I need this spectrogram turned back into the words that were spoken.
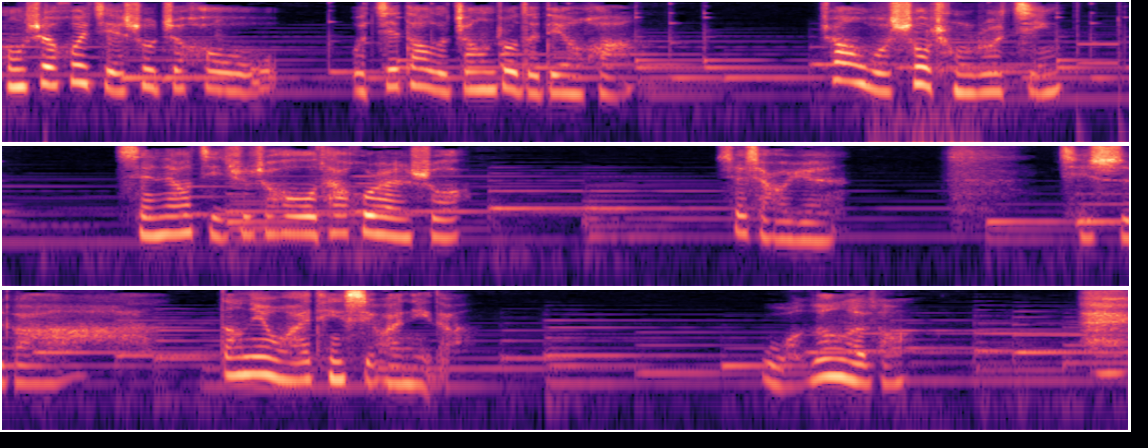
同学会结束之后，我接到了张若的电话，让我受宠若惊。闲聊几句之后，他忽然说：“谢小云，其实吧，当年我还挺喜欢你的。”我愣了愣，哎，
